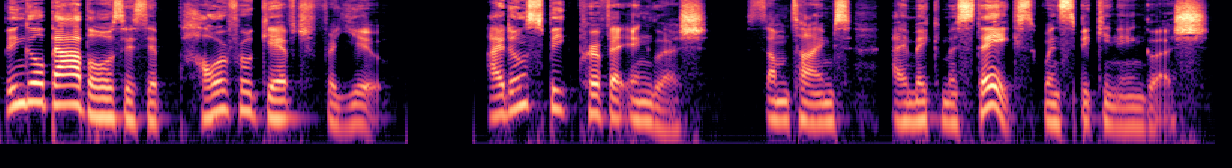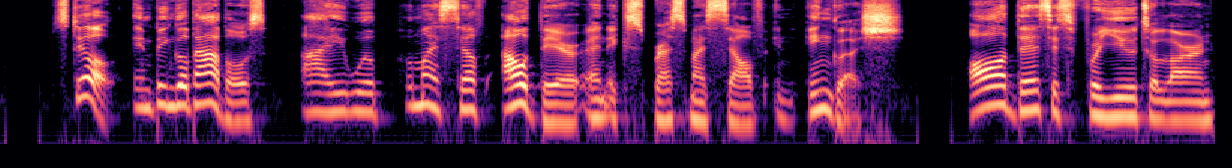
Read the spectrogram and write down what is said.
Bingo Babbles is a powerful gift for you. I don't speak perfect English. Sometimes I make mistakes when speaking English. Still, in Bingo Babbles, I will put myself out there and express myself in English. All this is for you to learn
